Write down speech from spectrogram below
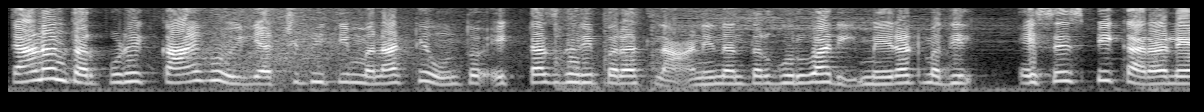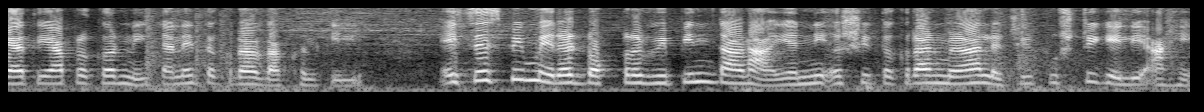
त्यानंतर पुढे काय होईल याची भीती मनात ठेवून तो एकटाच घरी परतला आणि नंतर गुरुवारी मेरठमधील एस एस पी कार्यालयात या प्रकरणी त्याने तक्रार दाखल केली. S S P Meerut doctor Vipin Tada यांनी अशी तक्रार मिळाल्याची पुष्टी केली आहे.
